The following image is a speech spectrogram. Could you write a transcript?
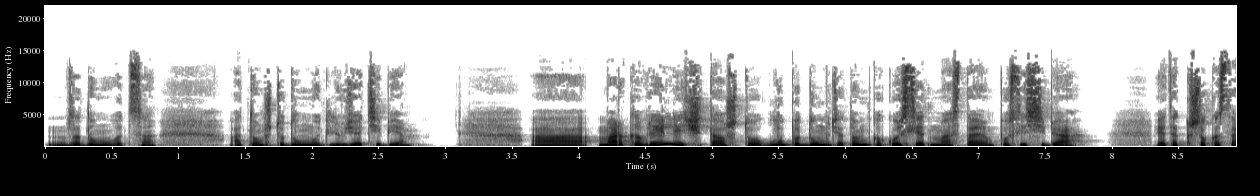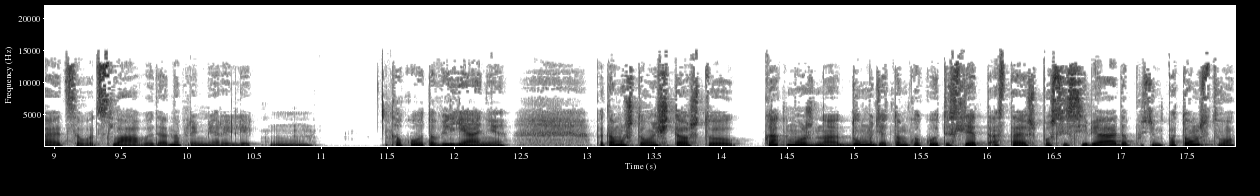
задумываться о том, что думают люди о тебе. А Марк Аврелий считал, что глупо думать о том, какой след мы оставим после себя – это что касается вот славы, да, например, или какого-то влияния. Потому что он считал, что как можно думать о том, какой ты след оставишь после себя, допустим, потомству,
